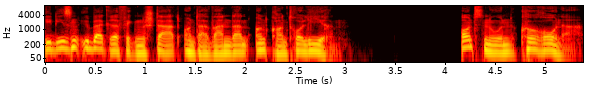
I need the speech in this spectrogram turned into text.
die diesen übergriffigen Staat unterwandern und kontrollieren. Und nun Corona.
